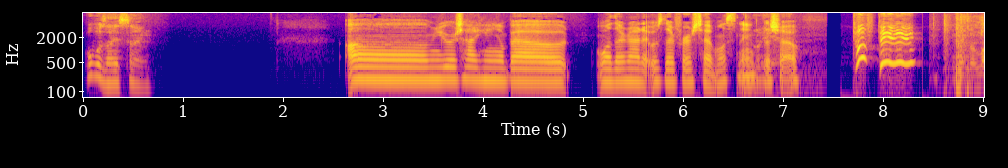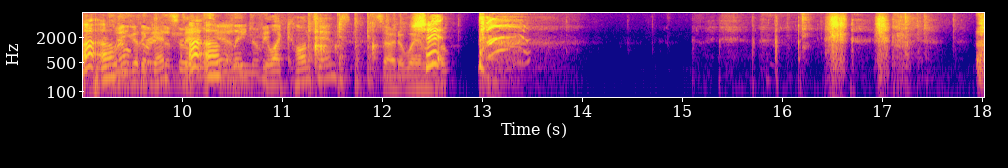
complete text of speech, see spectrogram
what was I saying? Um, you were talking about whether or not it was their first time listening to the show. What do you got against it? Uh-oh. If you like content, so do we. Shit. All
